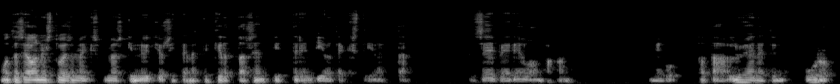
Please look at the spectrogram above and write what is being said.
Mutta se onnistuu esimerkiksi myöskin nyt jo sitten, että kirjoittaa sen Twitterin biotekstiin, että CPD-lompakon niin kuin, tota, lyhennetyn UR,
